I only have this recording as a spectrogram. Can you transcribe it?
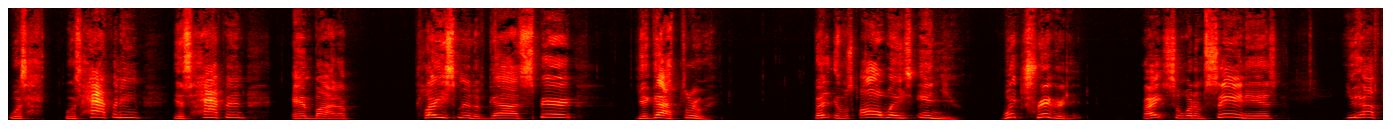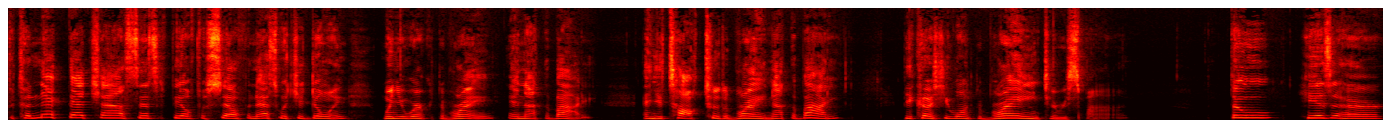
was was happening is happened, and by the placement of God's Spirit, you got through it. But it was always in you. What triggered it? Right? So what I'm saying is you have to connect that child's sense of feel for self, and that's what you're doing when you work with the brain and not the body. And you talk to the brain, not the body, because you want the brain to respond through his or her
